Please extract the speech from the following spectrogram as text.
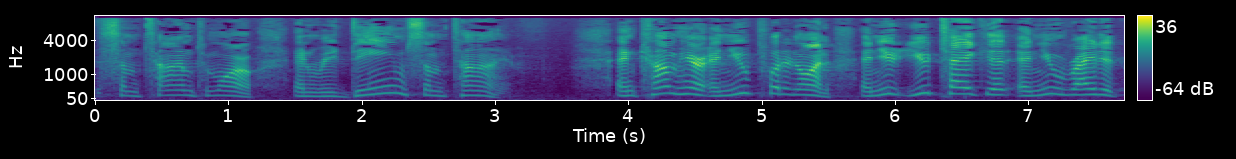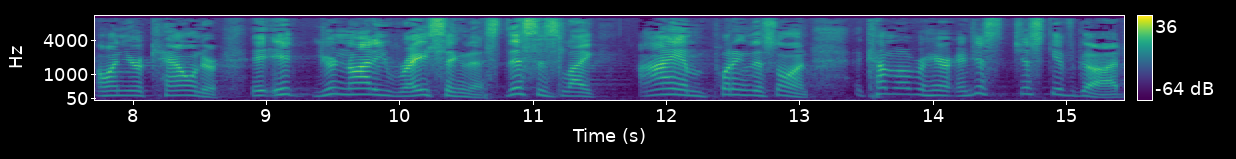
some time tomorrow and redeem some time, and come here and you put it on and you, you take it and you write it on your calendar. It, it, you're not erasing this. This is like, I am putting this on. Come over here and just, just give God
